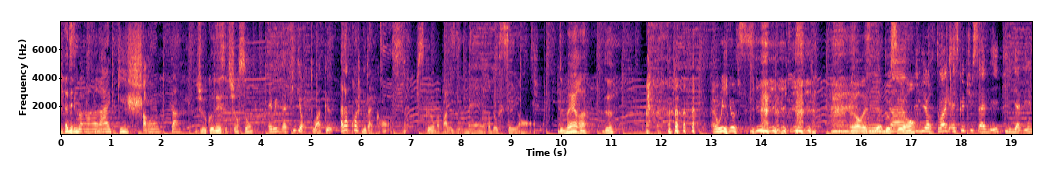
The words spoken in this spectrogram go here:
il y a des marins qui chantent. Je connais cette chanson. Et oui, bah figure-toi que à l'approche des vacances, puisqu'on va parler de mer, d'océan. De mer De Ah oui, aussi. Alors vas-y, bien, d'océan. Figure-toi, est-ce que tu savais qu'il y avait.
